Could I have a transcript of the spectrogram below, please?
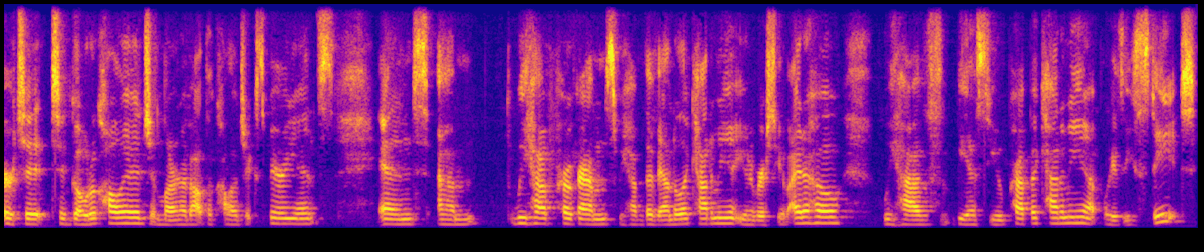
or to, to go to college and learn about the college experience. And um, we have programs, we have the Vandal Academy at University of Idaho, we have BSU Prep Academy at Boise State,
